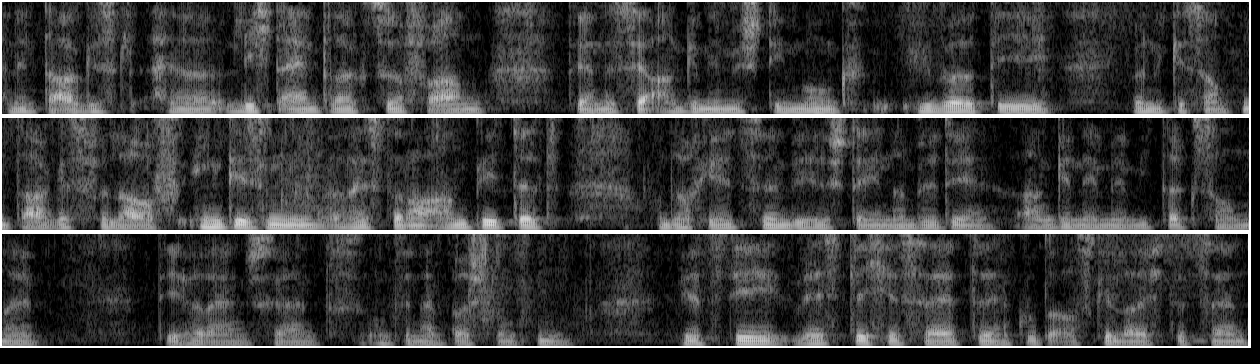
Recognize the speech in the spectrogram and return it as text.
einen Tageslichteintrag zu erfahren, der eine sehr angenehme Stimmung über, die, über den gesamten Tagesverlauf in diesem Restaurant anbietet. Und auch jetzt, wenn wir hier stehen, haben wir die angenehme Mittagssonne, die hereinscheint und in ein paar Stunden wird die westliche Seite gut ausgeleuchtet sein.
